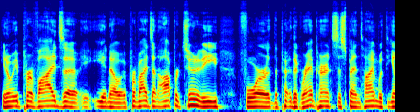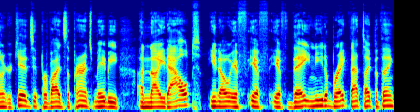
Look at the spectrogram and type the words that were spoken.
You know, it provides a you know it provides an opportunity for the the grandparents to spend time with the younger kids. It provides the parents maybe a night out. You know, if if if they need a break, that type of thing.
